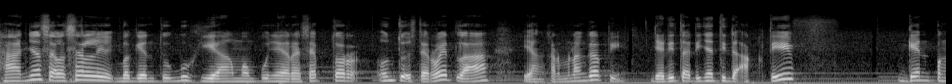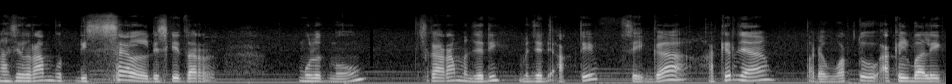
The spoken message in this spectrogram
hanya sel-sel bagian tubuh yang mempunyai reseptor untuk steroid lah yang akan menanggapi. Jadi tadinya tidak aktif gen penghasil rambut di sel di sekitar mulutmu sekarang menjadi menjadi aktif sehingga akhirnya pada waktu akil balik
